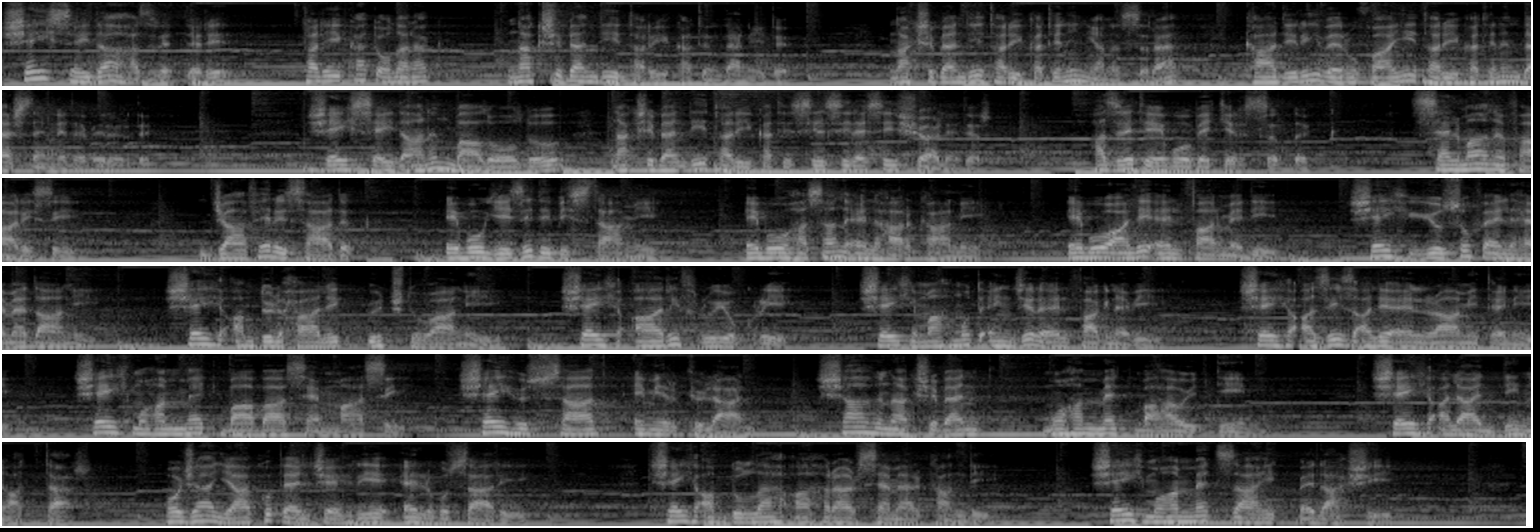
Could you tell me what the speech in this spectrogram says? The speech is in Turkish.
Şeyh Seyda Hazretleri tarikat olarak Nakşibendi tarikatından idi. Nakşibendi tarikatının yanı sıra Kadiri ve Rufai tarikatının derslerini de verirdi. Şeyh Seyda'nın bağlı olduğu Nakşibendi tarikatı silsilesi şöyledir. Hazreti Ebu Bekir Sıddık, Selman-ı Farisi, Cafer-i Sadık, Ebu Yezid-i Bistami, Ebu Hasan el-Harkani, Ebu Ali el-Farmedi, Şeyh Yusuf el-Hemedani, Şeyh Abdülhalik Üçduvani, Şeyh Arif Ruyukri, Şeyh Mahmud Encir el-Fagnevi, Şeyh Aziz Ali el-Ramiteni, Şeyh Muhammed Baba Semmasi, Şeyh Hüssad Emir Külal, Şah-ı Nakşibend Muhammed Bahaüddin, Şeyh Alaaddin Attar, Hoca Yakup el-Çehri el-Husari, Şeyh Abdullah Ahrar Semerkandi, Şeyh Muhammed Zahid Bedahşi,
